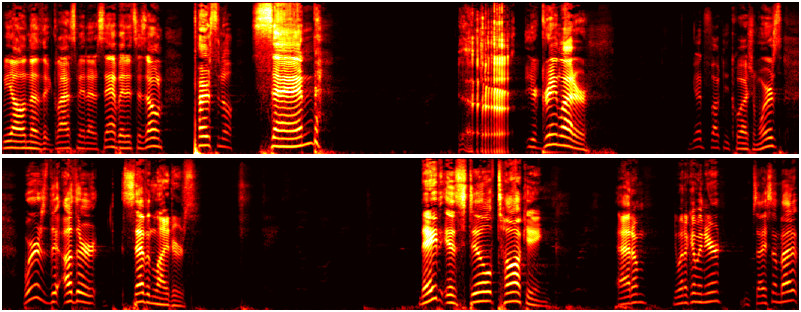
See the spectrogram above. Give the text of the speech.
We all know that glass made out of sand, but it's his own personal sand. Your green lighter. Good fucking question. Where's where's the other seven lighters? Nate is still talking. Adam, you want to come in here and say something about it?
